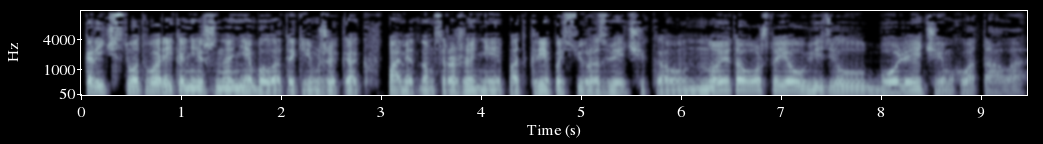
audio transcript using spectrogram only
Количество тварей, конечно, не было таким же, как в памятном сражении под крепостью разведчиков, но и того, что я увидел, более чем хватало.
